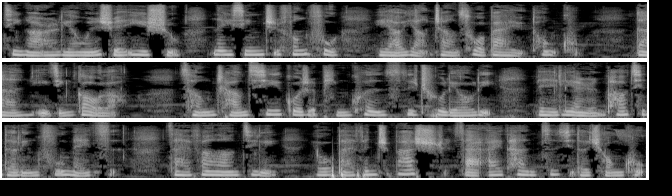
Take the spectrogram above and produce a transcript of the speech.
进而，连文学艺术内心之丰富，也要仰仗挫败与痛苦。但已经够了。曾长期过着贫困、四处流离、被恋人抛弃的林夫美子，在《放浪记》里有百分之八十在哀叹自己的穷苦，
